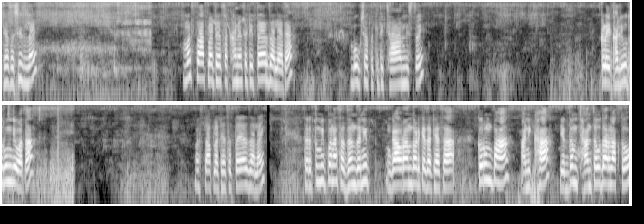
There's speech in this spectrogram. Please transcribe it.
ठेसा शिजलाय. मस्त आपला ठेसा खाण्यासाठी तयार झाला आता. बघू शकता किती छान दिसतोय. कडे खाली उतरून घेऊ आता. मस्त आपला ठेसा तयार झाला आहे तर तुम्ही पण असा झणझणीत गावरान दोडक्याचा ठेसा करून पहा आणि खा. एकदम छान चवदार लागतो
